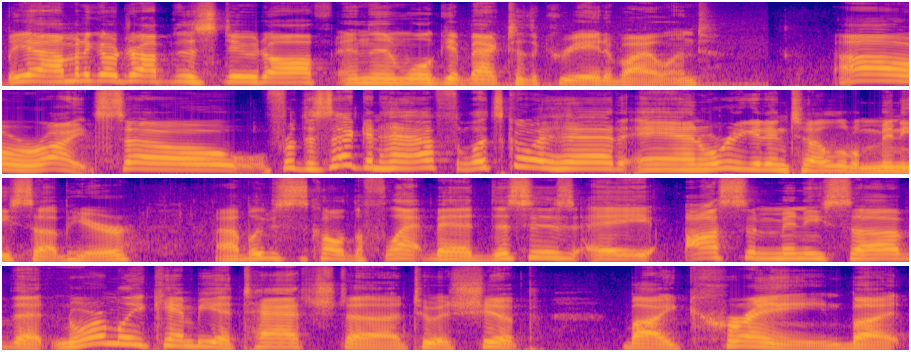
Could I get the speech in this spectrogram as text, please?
But yeah, I'm going to go drop this dude off, and then we'll get back to the creative island. All right, so for the second half, let's go ahead and we're gonna get into a little mini sub here. I believe this is called the flatbed. This is a awesome mini sub that normally can be attached uh, to a ship by crane, but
